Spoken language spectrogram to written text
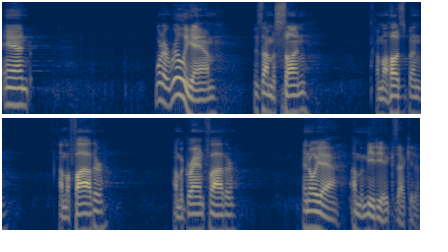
And what I really am is I'm a son, I'm a husband, I'm a father, I'm a grandfather, and oh, yeah, I'm a media executive.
